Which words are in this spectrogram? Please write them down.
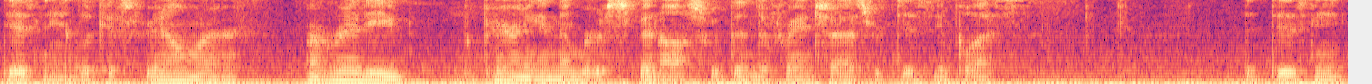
Disney and Lucasfilm are already preparing a number of spin-offs within the franchise for Disney Plus. The Disney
